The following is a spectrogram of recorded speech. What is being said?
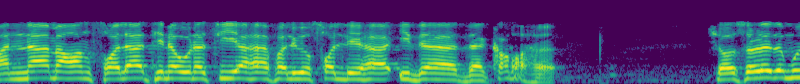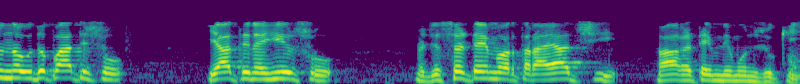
من نام عن صلاة او نسيها فليصليها اذا ذكرها چا سره د مون نو د پاتې شو یا ته نهیر شو نو چې سر ټیم ورته رايات شي هغه ټیم دې مونږ کی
